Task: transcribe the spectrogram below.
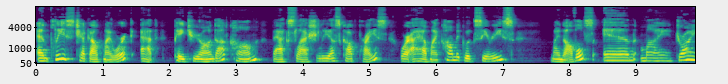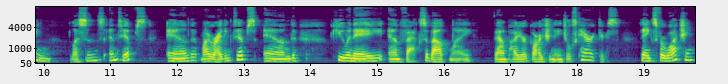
And please check out my work at patreon.com backslash Lia Scott Price, where I have my comic book series, my novels, and my drawing lessons and tips, and my writing tips, and Q&A and facts about my Vampire Guardian Angels characters. Thanks for watching.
